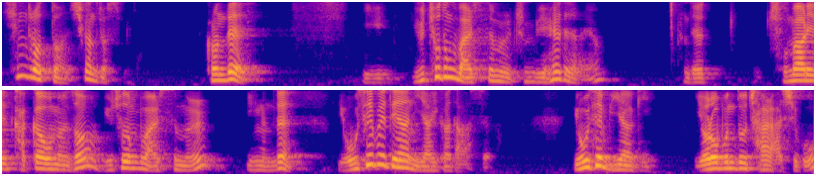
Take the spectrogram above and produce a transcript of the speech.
힘들었던 시간들이었습니다. 그런데 이 유초등부 말씀을 준비해야 되잖아요. 근데 주말이 가까우면서 유초등부 말씀을 읽는데 요셉에 대한 이야기가 나왔어요. 요셉 이야기 여러분도 잘 아시고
